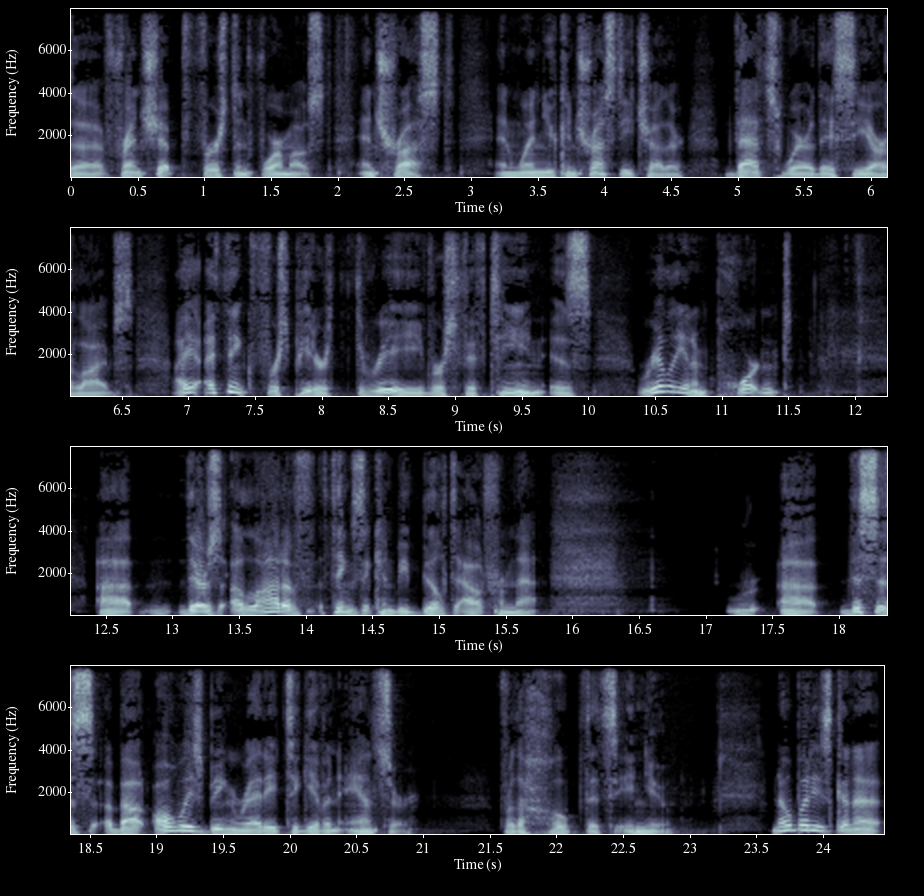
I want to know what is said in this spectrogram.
uh, friendship first and foremost and trust. And when you can trust each other, that's where they see our lives. I, I think 1 Peter 3, verse 15, is really an important. Uh, there's a lot of things that can be built out from that. Uh, this is about always being ready to give an answer for the hope that's in you. Nobody's going to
